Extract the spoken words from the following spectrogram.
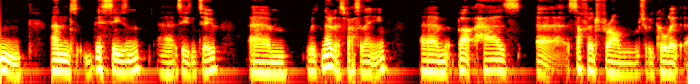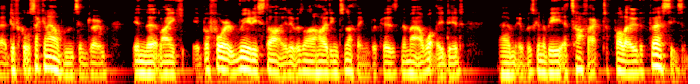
Mm. And this season, uh, season two, um, was no less fascinating, um, but has uh, suffered from, should we call it, uh, difficult second album syndrome in that like before it really started, it was on a hiding to nothing because no matter what they did, um, it was going to be a tough act to follow the first season.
